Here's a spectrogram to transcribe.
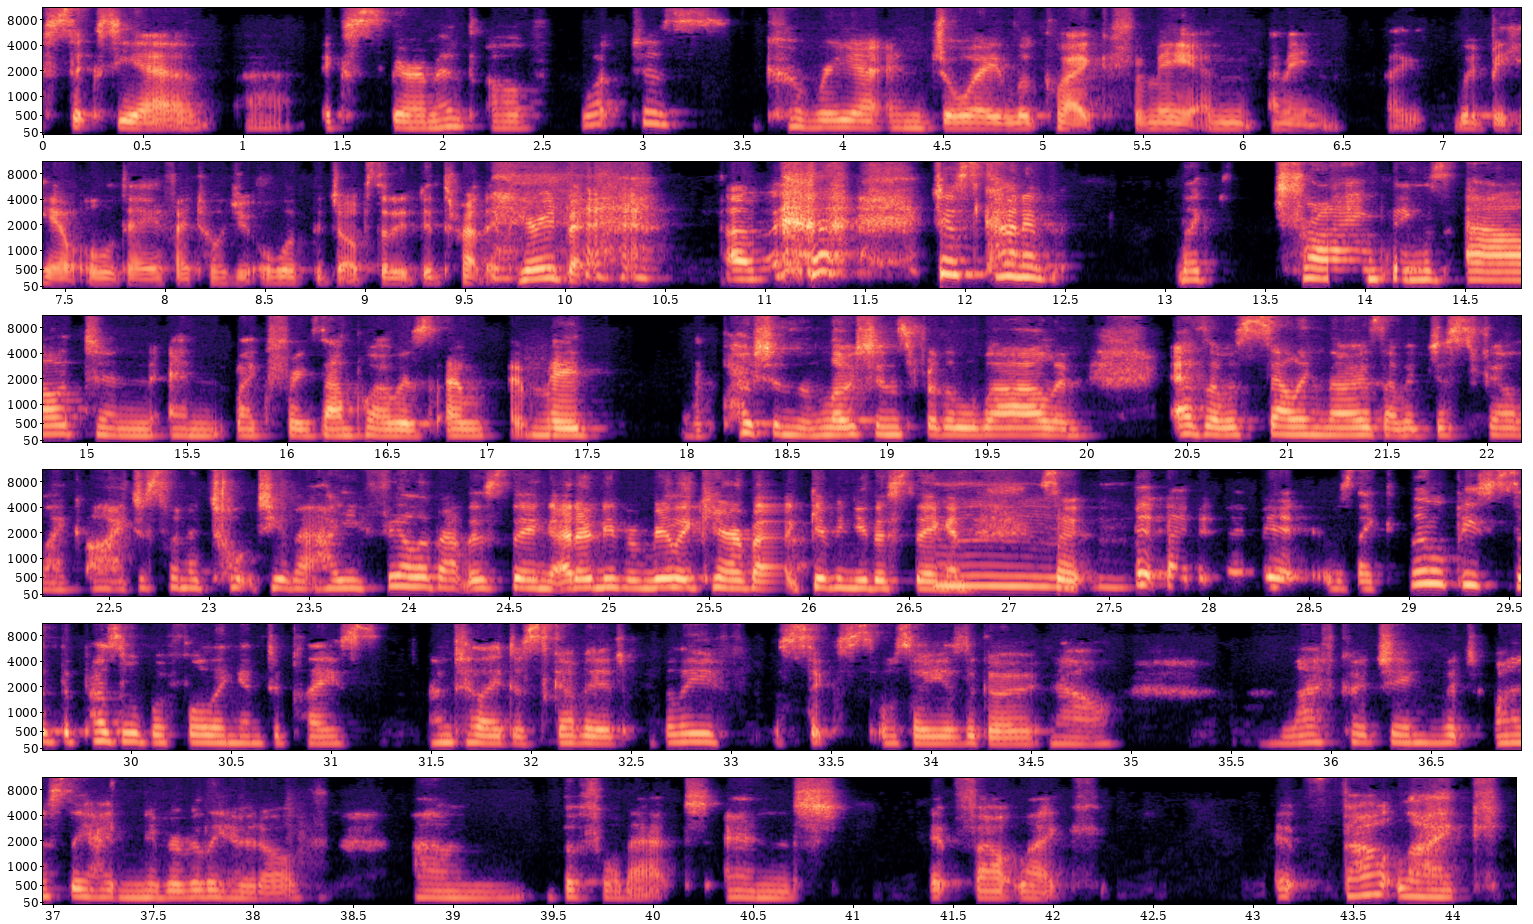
six year uh, experiment of what does career and joy look like for me. And I mean, I would be here all day if I told you all of the jobs that I did throughout that period, but um, just kind of like trying things out and and like for example, I was I, I made like potions and lotions for a little while. And as I was selling those, I would just feel like, oh, I just want to talk to you about how you feel about this thing. I don't even really care about giving you this thing. And mm. so bit by bit by bit, it was like little pieces of the puzzle were falling into place until I discovered, I believe six or so years ago now, life coaching, which honestly I had never really heard of um, before that. And it felt like, it felt like,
